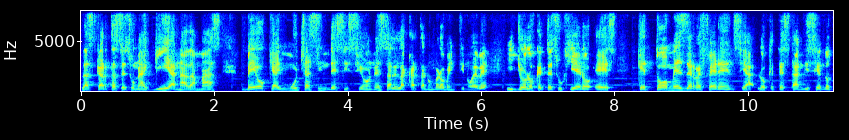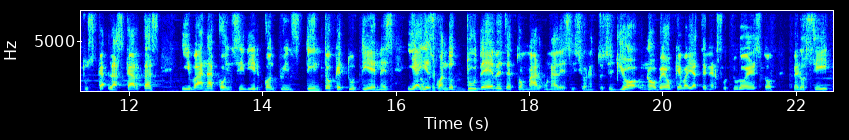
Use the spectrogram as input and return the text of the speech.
Las cartas es una guía nada más. Veo que hay muchas indecisiones, sale la carta número 29 y yo lo que te sugiero es que tomes de referencia lo que te están diciendo tus las cartas y van a coincidir con tu instinto que tú tienes y ahí es cuando tú debes de tomar una decisión. Entonces yo no veo que vaya a tener futuro esto, pero sí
